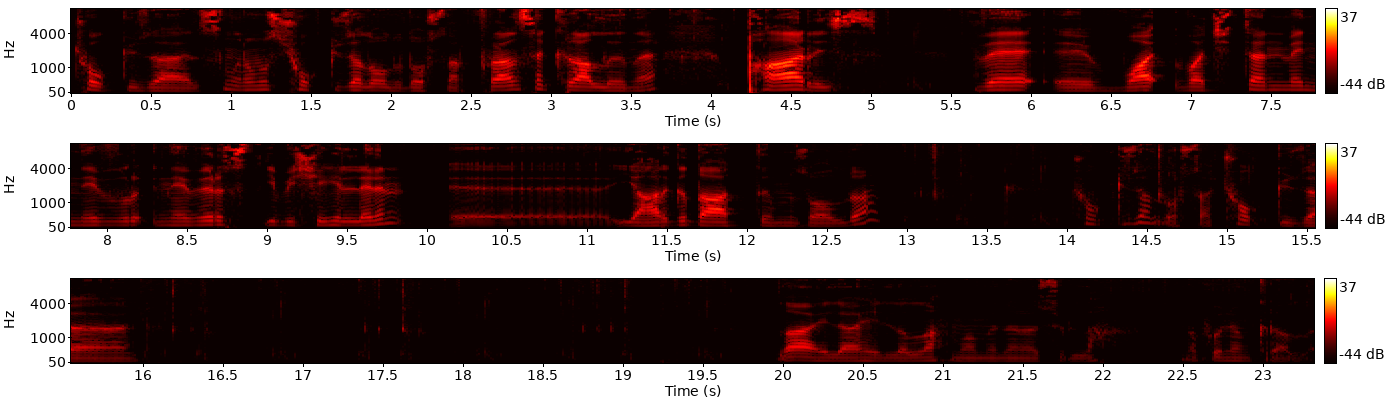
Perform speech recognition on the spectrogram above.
Çok güzel. Sınırımız çok güzel oldu dostlar. Fransa Krallığı'nı Paris ve e, Va- Vatikan ve Nevr Nevers gibi şehirlerin e, yargı dağıttığımız oldu. Çok güzel dostlar. Çok güzel. La ilahe illallah Muhammeden Resulullah. Napolyon Krallığı.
